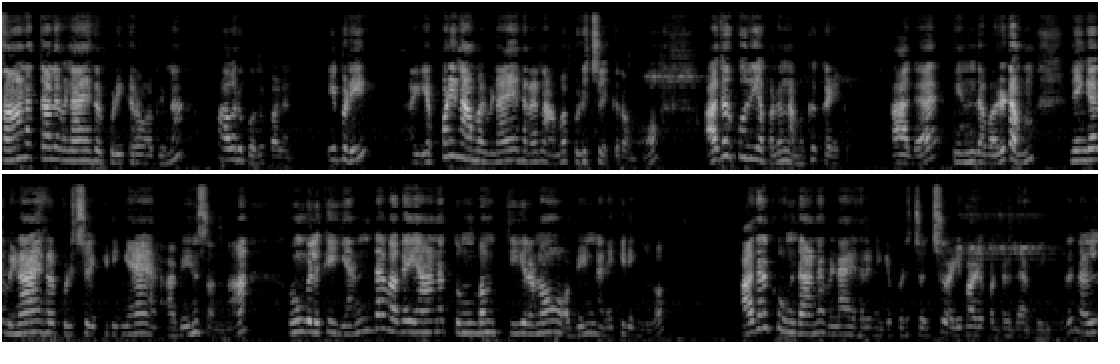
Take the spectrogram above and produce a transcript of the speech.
சாணத்தால விநாயகர் பிடிக்கிறோம் அப்படின்னா அவருக்கு ஒரு பலன். இப்படி எப்படி நாம விநாயகரை நாம பிடிச்சு வைக்கிறோமோ அதற்குரிய பலன் நமக்கு கிடைக்கும். ஆக இந்த வருடம் நீங்க விநாயகர் பிடிச்சு வைக்கிறீங்க அப்படின்னு சொன்னா உங்களுக்கு எந்த வகையான துன்பம் தீரணும் அப்படின்னு நினைக்கிறீங்களோ அதற்கு உண்டான விநாயகரை நீங்க பிடிச்சு வச்சு வழிபாடு பண்றது அப்படிங்கிறது நல்ல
